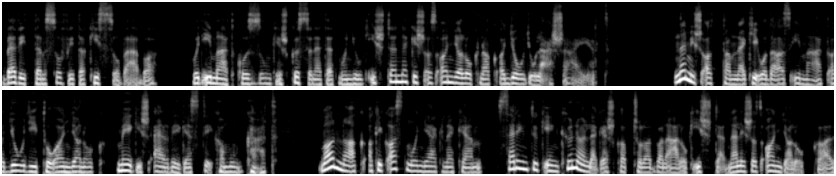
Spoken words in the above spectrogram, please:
Bevittem Sofit a kis szobába, hogy imádkozzunk és köszönetet mondjunk Istennek és az angyaloknak a gyógyulásáért. Nem is adtam neki oda az imát, a gyógyító angyalok mégis elvégezték a munkát. Vannak, akik azt mondják nekem, szerintük én különleges kapcsolatban állok Istennel és az angyalokkal,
